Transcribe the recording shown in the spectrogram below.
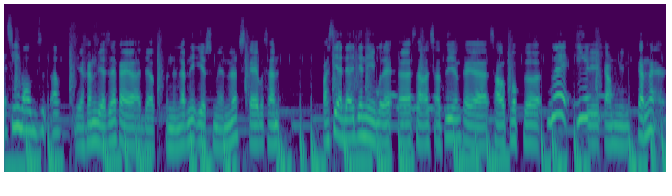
si bagus ya kan biasanya kayak ada pendengar nih ears manners kayak misalnya pasti ada aja nih boleh eh, salah satu yang kayak salvo ke gue iya si Kang Min karena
